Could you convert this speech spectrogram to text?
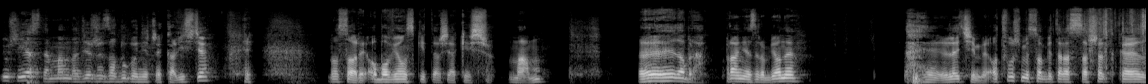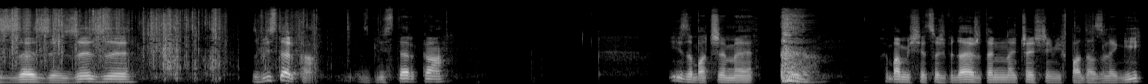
Już jestem. Mam nadzieję, że za długo nie czekaliście. No sorry, obowiązki też jakieś mam. E, dobra, pranie zrobione. Lecimy. Otwórzmy sobie teraz saszetkę z, z, z, z, z blisterka. Z blisterka. I zobaczymy. Chyba mi się coś wydaje, że ten najczęściej mi wpada z Legii.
